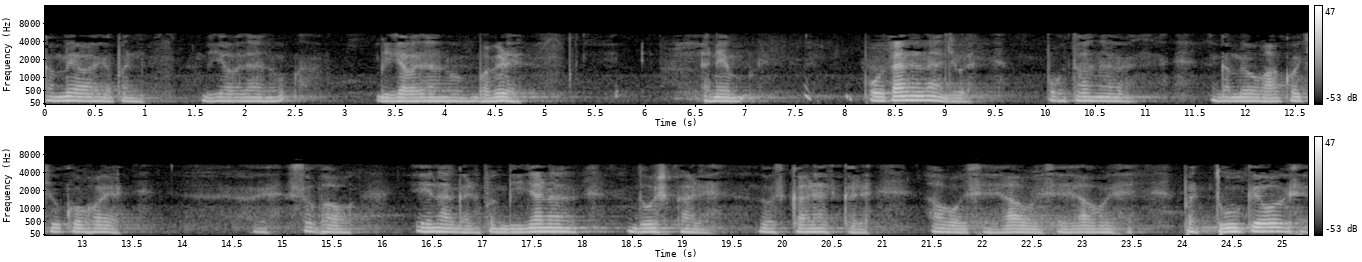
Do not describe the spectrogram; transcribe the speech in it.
ગમે આવે પણ બીજા બધાનું બીજા બધાનું બગડે. અને પોતાને ના જોવે પોતાના ગમે વાંકો ચૂકો હોય, સ્વભાવ, એ ના ગણે. પણ બીજાના દોષ કાઢે, દોષ કાઢ્યા જ કરે. આવો છે આવો છે આવો છે. પણ તું કેવો છે?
